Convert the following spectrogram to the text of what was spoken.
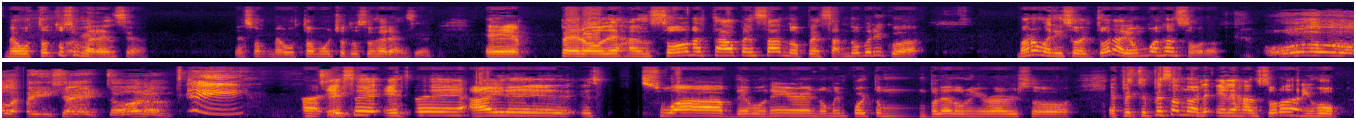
Me gustó tu Ok. sugerencia. Eso, me gustó mucho tu sugerencia. Eh, pero de Han Solo estaba pensando, pensando Boricua, Mano, Benicio del Toro haría un buen Han Solo. Oh, Benicio del Toro. Sí. Sea, Sí. ese, ese aire suave, debonair, no me importa un bledo universo. Estoy pensando en, el Han Solo de New Hope,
